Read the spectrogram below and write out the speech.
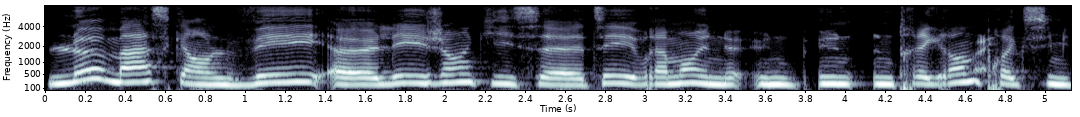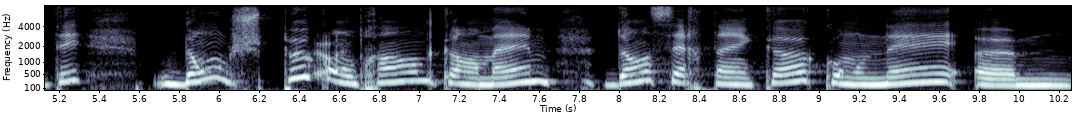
le masque enlevé, euh, les gens qui se, tu sais, vraiment une, une, une, une, très grande ouais. proximité. Donc, je peux comprendre quand même, dans certains cas, qu'on ait euh,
